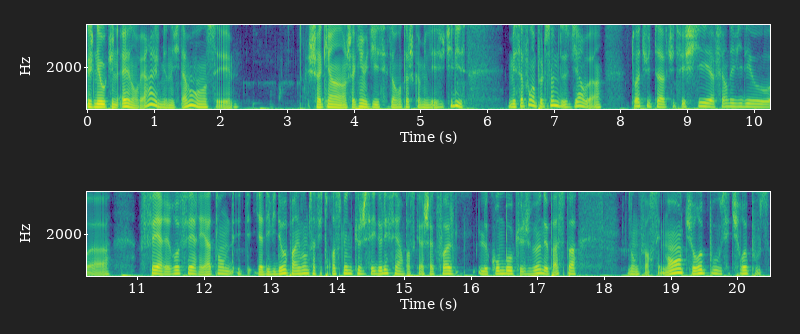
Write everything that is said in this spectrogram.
Et je n'ai aucune haine envers elle, bien évidemment. Hein, c'est chacun, chacun utilise ses avantages comme il les utilise. Mais ça fout un peu le somme de se dire, bah, toi tu taffes, tu te fais chier à faire des vidéos, à faire et refaire et attendre. Il y a des vidéos par exemple, ça fait trois semaines que j'essaye de les faire parce qu'à chaque fois le combo que je veux ne passe pas. Donc forcément, tu repousses et tu repousses.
